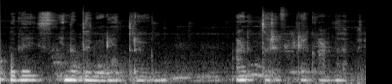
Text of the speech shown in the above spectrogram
അപ്പോൾ ഗൈസ് ഇന്നത്തെ വീഡിയോ ഇത്രയുള്ളൂ അടുത്തൊരു വീഡിയോ കാണുന്നവരെ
